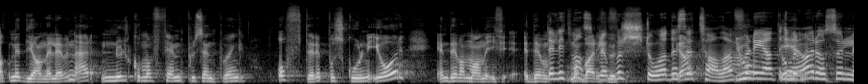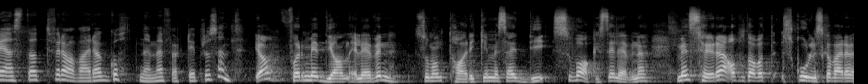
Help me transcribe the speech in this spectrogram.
At medianeleven er 0,5 prosentpoeng oftere på skolen i år enn det man det, det er litt vanskelig å forstå disse ja, tallene. fordi at jo, men, Jeg har også lest at fraværet har gått ned med 40% Ja, for medianeleven. Så man tar ikke med seg de svakeste elevene. Mens Høyre er opptatt av at skolen skal være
